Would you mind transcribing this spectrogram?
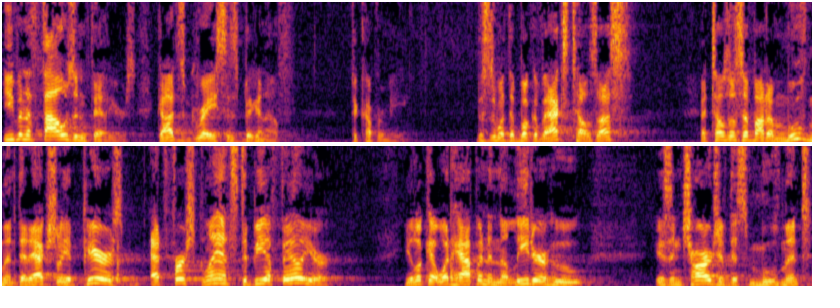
even a thousand failures. God's grace is big enough to cover me. This is what the book of Acts tells us. It tells us about a movement that actually appears at first glance to be a failure. You look at what happened, and the leader who is in charge of this movement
